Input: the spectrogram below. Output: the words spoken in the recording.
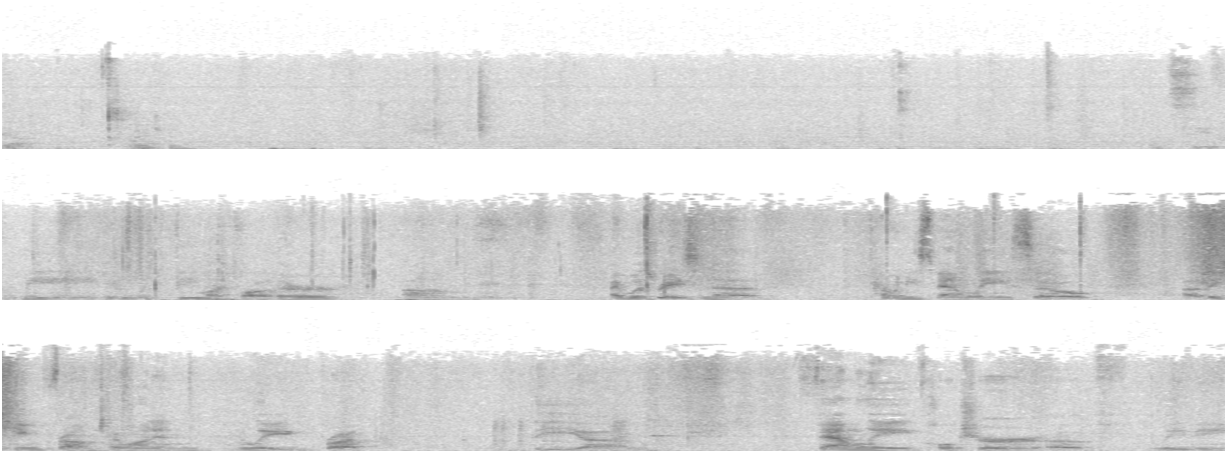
yeah. Thank you. Let's see, for me, it would be my father. Um, I was raised in a Taiwanese family, so uh, they came from Taiwan and really brought the um, family culture of believing,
